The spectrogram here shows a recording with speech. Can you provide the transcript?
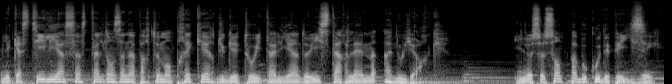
Les Castiglia s'installent dans un appartement précaire du ghetto italien de East Harlem à New York. Ils ne se sentent pas beaucoup dépaysés,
